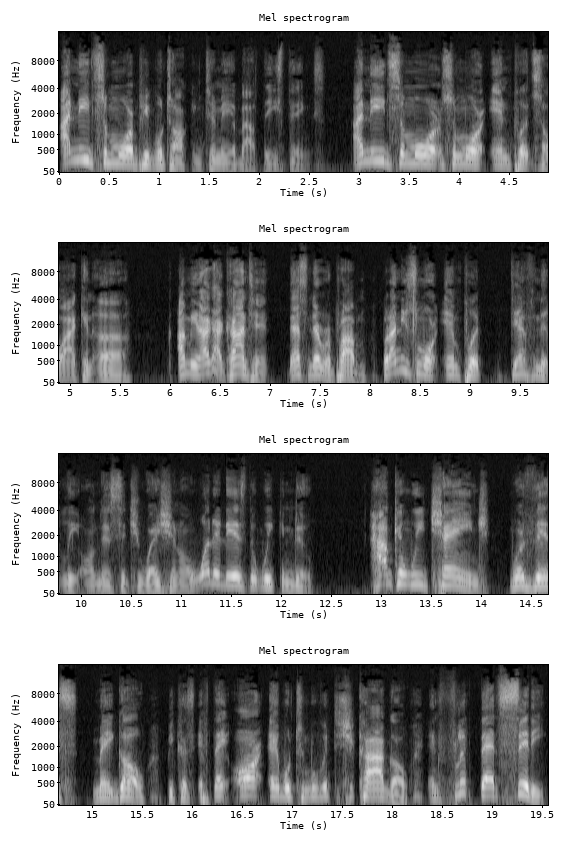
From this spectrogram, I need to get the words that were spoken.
I need some more people talking to me about these things. I need some more some more input so I can uh I mean I got content. That's never a problem. But I need some more input definitely on this situation, on what it is that we can do. How can we change where this may go? Because if they are able to move into Chicago and flip that city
